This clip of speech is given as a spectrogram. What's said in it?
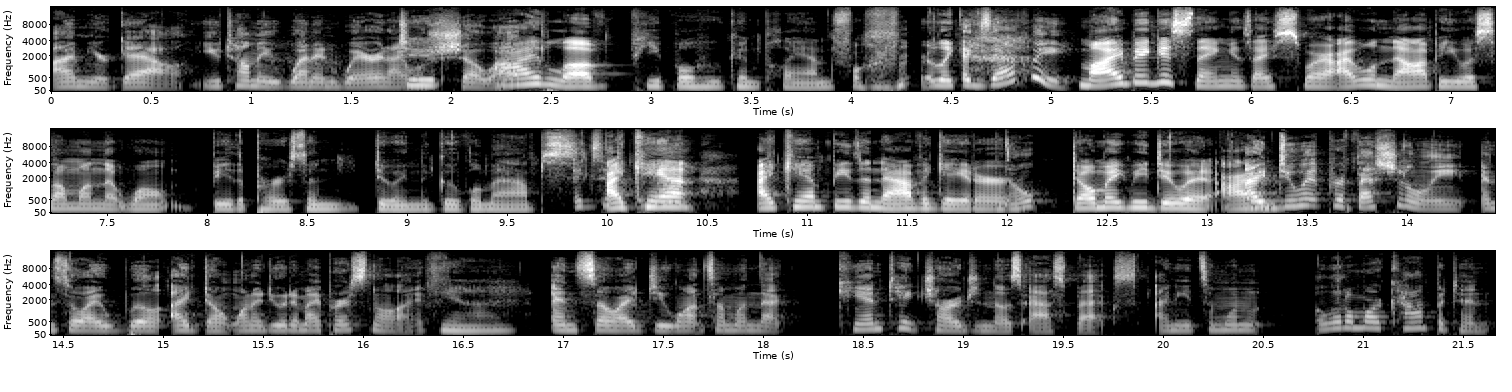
I'm your gal. You tell me when and where and I will show up. I love people who can plan for me. Like exactly. my biggest thing is I swear I will not be with someone that won't be the person doing the Google Maps. I can't I can't be the navigator. Nope. Don't make me do it. I'm, I do it professionally and so I will I don't want to do it in my personal life. Yeah. And so I do want someone that can take charge in those aspects. I need someone a little more competent.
